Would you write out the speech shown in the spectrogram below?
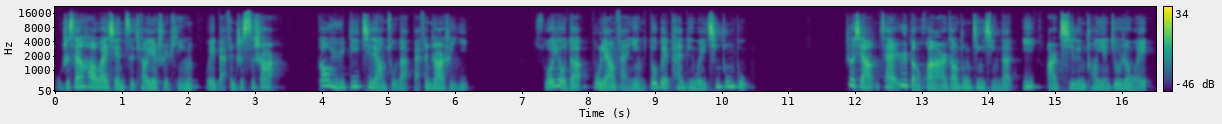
五十三号外显子跳跃水平为百分之四十二，高于低剂量组的百分之二十一。所有的不良反应都被判定为轻中度。这项在日本患儿当中进行的一二期临床研究认为，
